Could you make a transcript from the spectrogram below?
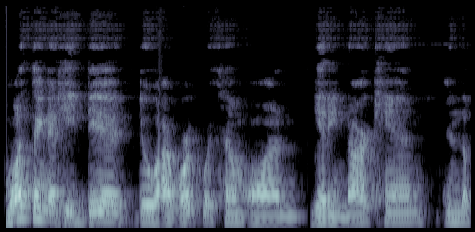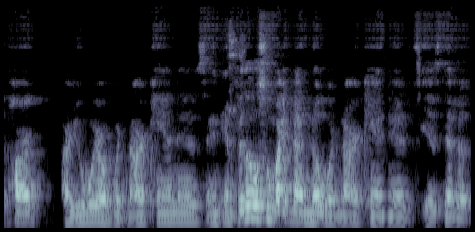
one thing that he did do, I worked with him on getting Narcan in the park. Are you aware of what Narcan is? And, and for those who might not know what Narcan is, is that are,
